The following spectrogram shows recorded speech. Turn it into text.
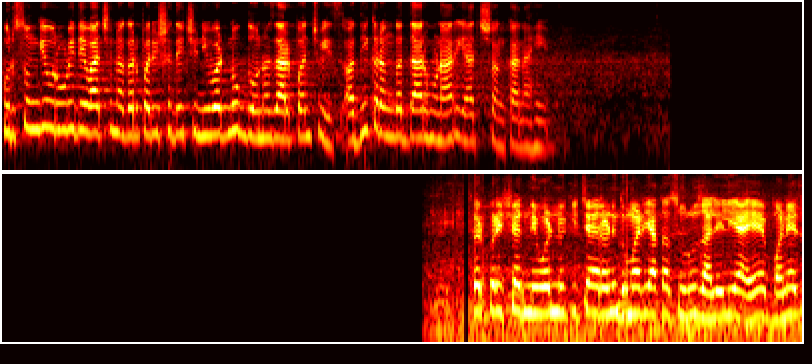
फुरसुंगी उरुळी देवाची नगर परिषदेची निवडणूक दोन हजार पंचवीस अधिक रंगतदार होणार यात शंका नाही. नगर परिषद निवडणुकीच्या रणधुमारी आता सुरू झालेली आहे. बनेच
